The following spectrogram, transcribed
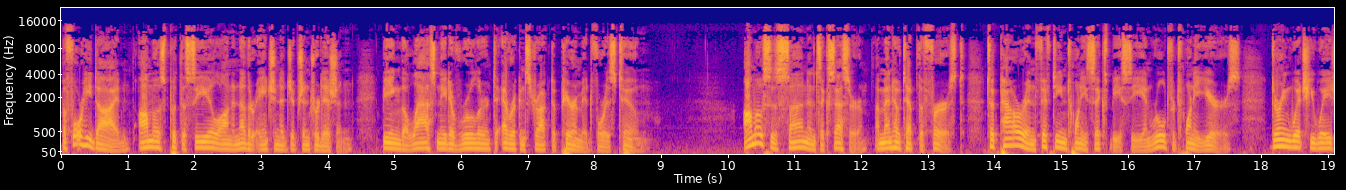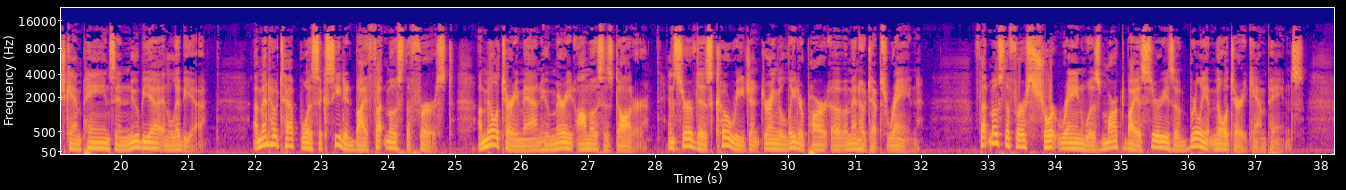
Before he died, Ahmose put the seal on another ancient Egyptian tradition, being the last native ruler to ever construct a pyramid for his tomb. Ahmose's son and successor, Amenhotep I, took power in 1526 BC and ruled for 20 years, during which he waged campaigns in Nubia and Libya. Amenhotep was succeeded by Thutmose I, a military man who married Ahmose's daughter, and served as co-regent during the later part of Amenhotep's reign. Thutmose I's short reign was marked by a series of brilliant military campaigns.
